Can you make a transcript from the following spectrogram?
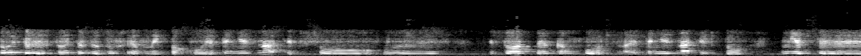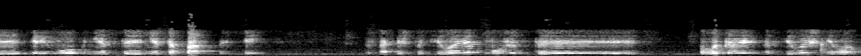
Что это, что это за душевный покой? Это не значит, что э, ситуация комфортна. Это не значит, что нет э, тревог, нет, э, нет опасностей. Это значит, что человек может, э, полагаясь на Всевышнего,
